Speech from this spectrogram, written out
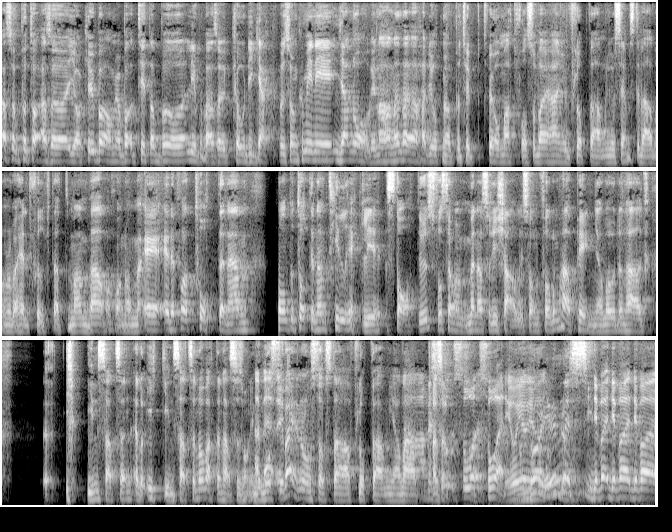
Alltså, på, alltså, jag kan ju bara, om jag bara tittar på Liverpool, alltså Cody Gakpo som kom in i januari när han hade gjort mål på typ två matcher så var han ju floppvärvning och sämst i världen och det var helt sjukt att man värvar honom. Är, är det för att Tottenham, har inte Tottenham tillräcklig status, förstår man? Men alltså Richarlison för de här pengarna och den här eh, insatsen, eller icke-insatsen har varit den här säsongen. Det men- måste ju vara en av de största floppvärvningarna. Ja, men alltså, så, så, så är det. Och jag, jag, det, var, det, var, det var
